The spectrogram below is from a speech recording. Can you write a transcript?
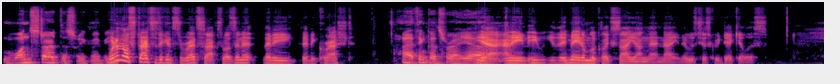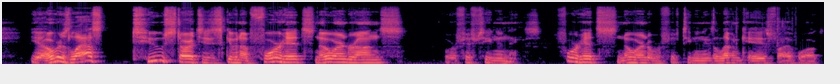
one start this week, maybe one of those starts was against the Red Sox, wasn't it? That he that he crushed. I think that's right. Yeah. Yeah. I mean, he they made him look like Cy Young that night. It was just ridiculous. Yeah. Over his last two starts, he's given up four hits, no earned runs, over 15 innings. Four hits, no earned over 15 innings, 11 Ks, five walks.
